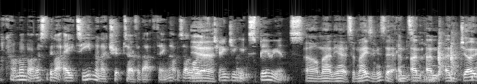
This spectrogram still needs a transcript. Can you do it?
I can't remember. I must have been like eighteen when I tripped over that thing. That was a life changing experience. Oh man, yeah, it's amazing, isn't it? And and and, and Joe,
